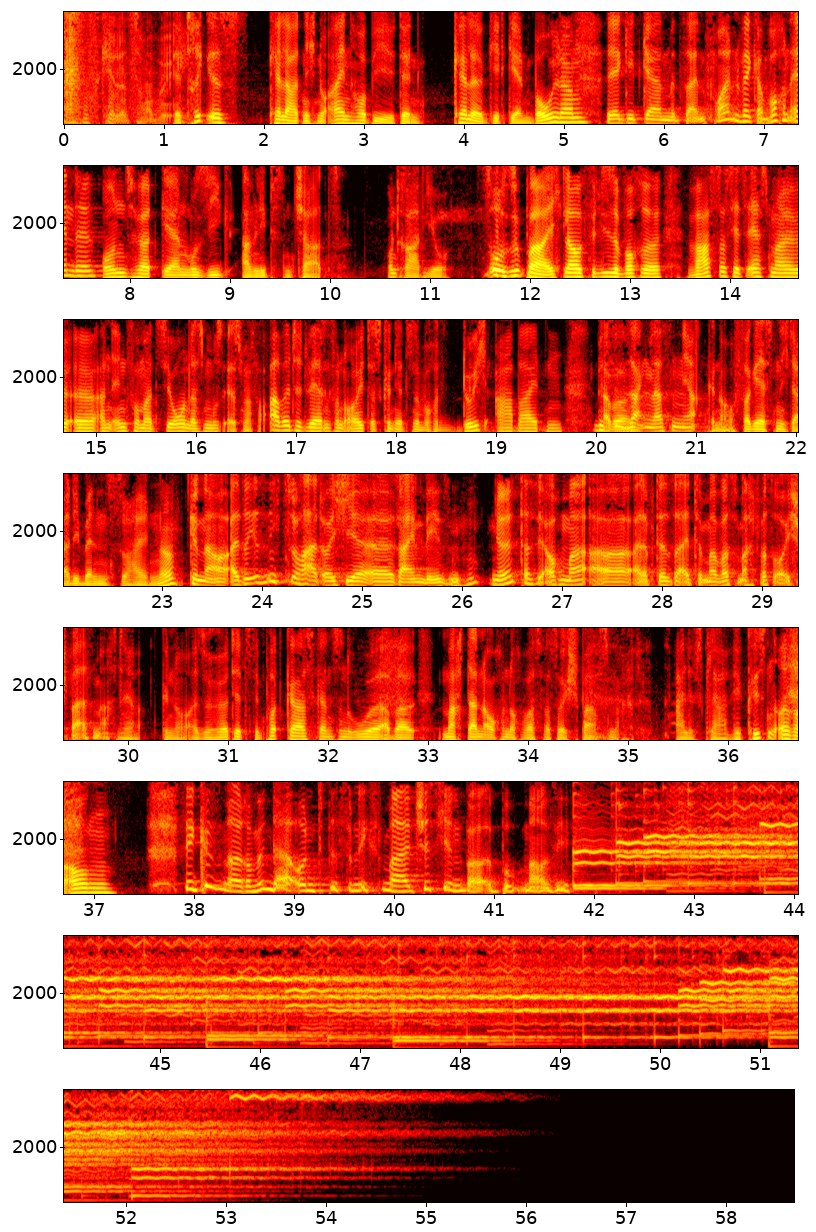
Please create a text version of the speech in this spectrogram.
Das ist Kelles Hobby. Der Trick ist, Kelle hat nicht nur ein Hobby, denn Kelle geht gern bouldern Der geht gern mit seinen Freunden weg am Wochenende. und hört gern Musik, am liebsten Charts und Radio. So, super. Ich glaube, für diese Woche war's das jetzt erstmal äh, an Informationen. Das muss erstmal verarbeitet werden von euch. Das könnt ihr jetzt eine Woche durcharbeiten. Bisschen Aber sacken lassen, ja. Genau, vergesst nicht da die Balance zu halten, ne? Genau, also ihr ist nicht zu hart euch hier äh, reinlesen. Ne? Dass ihr auch mal äh, auf der Seite mal was macht, was euch Spaß macht. Ja, genau. Also hört jetzt den Podcast ganz in Ruhe, aber macht dann auch noch was, was euch Spaß macht. Alles klar. Wir küssen eure Augen. Wir küssen eure Münder und bis zum nächsten Mal. Tschüsschen, ba Mausi.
